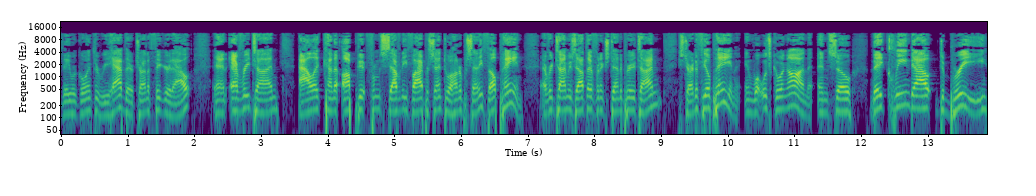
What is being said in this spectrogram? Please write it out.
they were going through rehab, they were trying to figure it out, and every time Alec kind of upped it from 75% to 100%, he felt pain. Every time he was out there for an extended period of time, he started to feel pain in what was going on, and so they cleaned out debris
